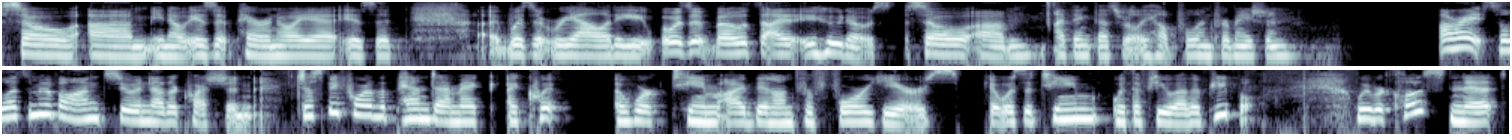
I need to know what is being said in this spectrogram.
So, um, you know, is it paranoia? Is it, uh, was it reality? Was it both? I, who knows? So, um, I think that's really helpful information. All right. So let's move on to another question. Just before the pandemic, I quit a work team I'd been on for four years. It was a team with a few other people. We were close knit,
